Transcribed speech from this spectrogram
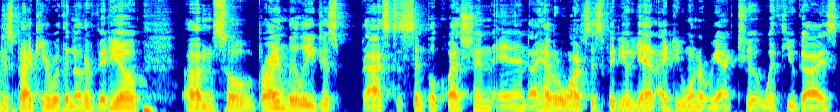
just back here with another video. Um, so Brian Lilley just asked a simple question, and I haven't watched this video yet. I do want to react to it with you guys.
